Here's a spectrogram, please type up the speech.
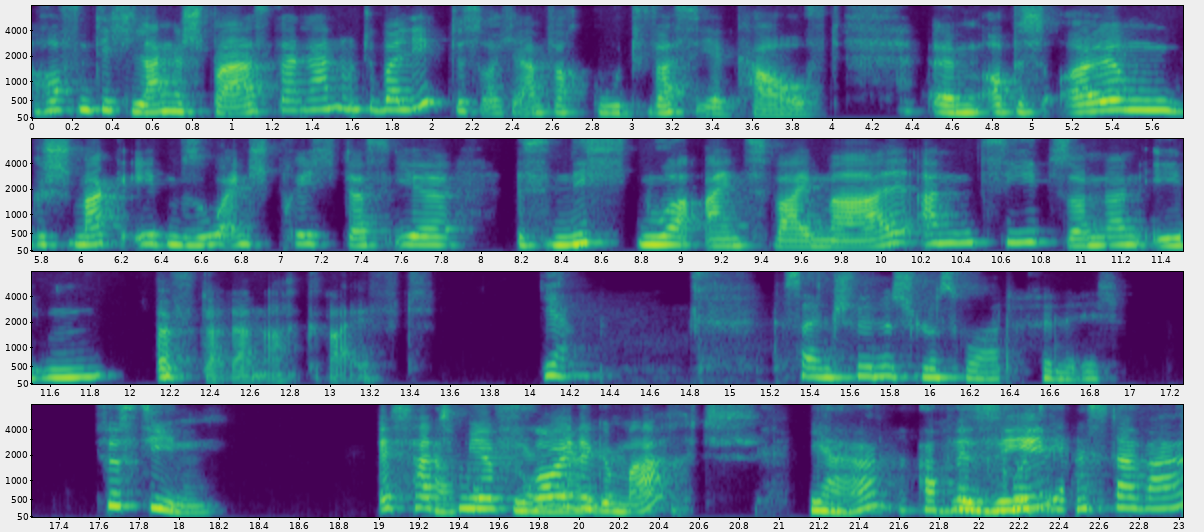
hoffentlich lange Spaß daran und überlegt es euch einfach gut, was ihr kauft. Ähm, ob es eurem Geschmack eben so entspricht, dass ihr es nicht nur ein, zwei Mal anzieht, sondern eben öfter danach greift. Ja, das ist ein schönes Schlusswort, finde ich. Christine, es hat Auch mir Freude Dank. gemacht. Ja, auch Wir wenn es kurz ernster war,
